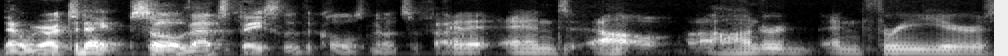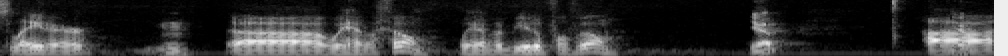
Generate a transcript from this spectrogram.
that we are today. So that's basically the Coles Notes of Fatima. And, and uh, 103 years later, Mhm. uh, we have a film. We have a beautiful film. Yep. Uh,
